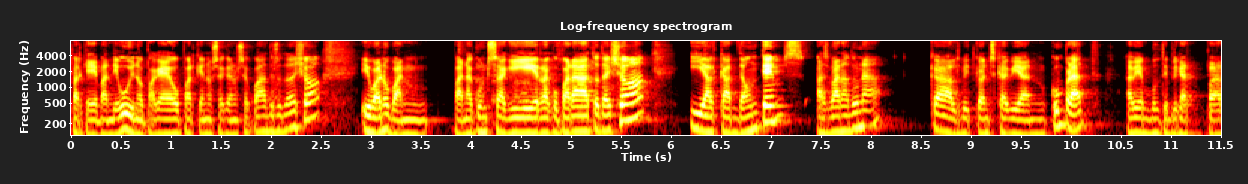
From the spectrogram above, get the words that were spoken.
perquè van dir, ui, no pagueu perquè no sé què, no sé quantos, i tot això, i bueno, van, van aconseguir recuperar tot això, i al cap d'un temps es van adonar que els bitcoins que havien comprat havien multiplicat per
